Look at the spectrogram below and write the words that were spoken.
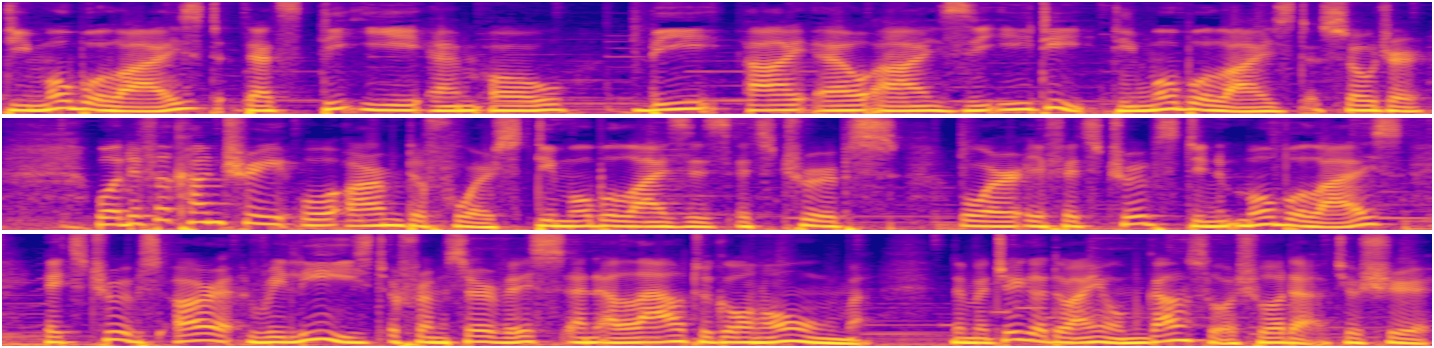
demobilized that's D E M O that's D E M O B I L I Z E D, demobilized soldier. Well, if a country or armed force demobilizes its troops, or if its troops demobilize, its troops are released from service and allowed to go home. 那么这个短语我们刚刚所说的就是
